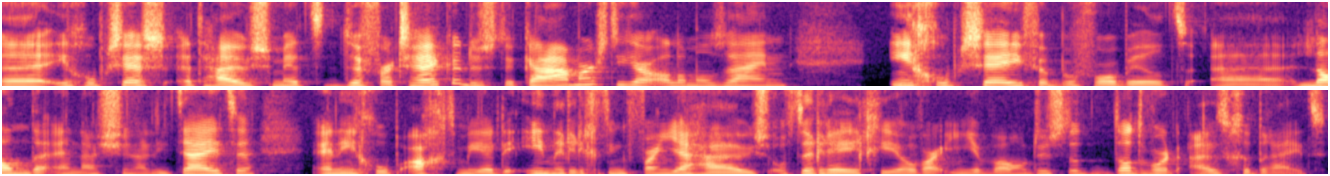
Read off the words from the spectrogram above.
Uh, in groep 6 het huis met de vertrekken, dus de kamers die er allemaal zijn. In groep 7 bijvoorbeeld uh, landen en nationaliteiten. En in groep 8 meer de inrichting van je huis of de regio waarin je woont. Dus dat, dat wordt uitgebreid.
